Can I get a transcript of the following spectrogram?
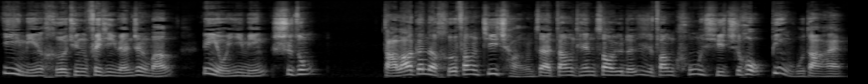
一名荷军飞行员阵亡，另有一名失踪。达拉根的何方机场在当天遭遇了日方空袭之后，并无大碍，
